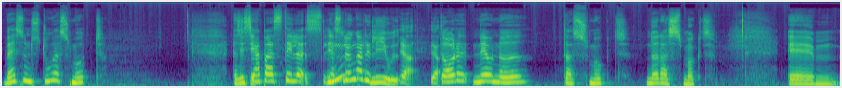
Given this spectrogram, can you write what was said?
Hvad synes du er smukt? Altså, Hvis det- jeg bare stiller, jeg slynger det lige ud. Ja, ja. Dorte, nævn noget, der er smukt. Noget, der er smukt. Øhm,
